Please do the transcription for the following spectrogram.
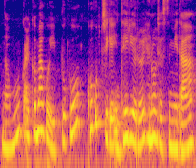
너무 깔끔하고 이쁘고 고급지게 인테리어를 해 놓으셨습니다.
